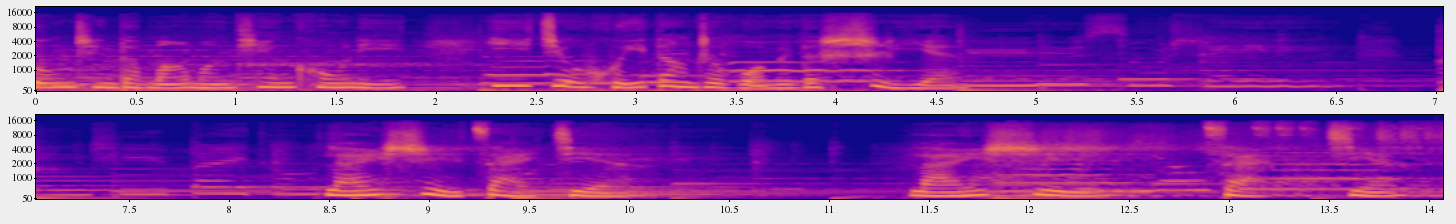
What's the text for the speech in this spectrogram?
红尘的茫茫天空里，依旧回荡着我们的誓言。来世再见，来世再见。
